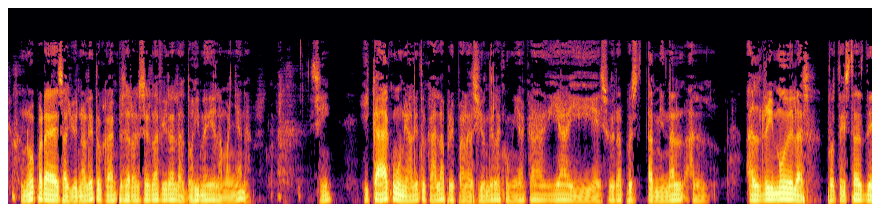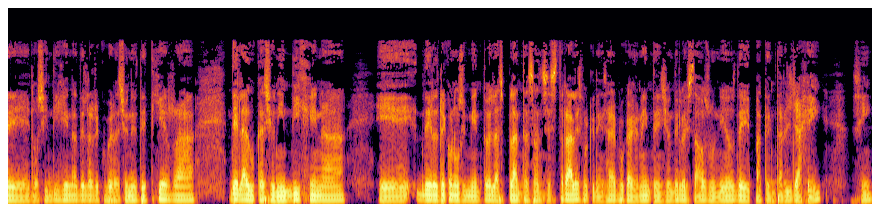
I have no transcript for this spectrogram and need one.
Uno para desayunar le tocaba empezar a hacer la fila a las dos y media de la mañana. ¿Sí? Y cada comunidad le tocaba la preparación de la comida cada día y eso era pues también al, al, al ritmo de las protestas de los indígenas, de las recuperaciones de tierra, de la educación indígena, eh, del reconocimiento de las plantas ancestrales, porque en esa época había una intención de los Estados Unidos de patentar el yagé, sí,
